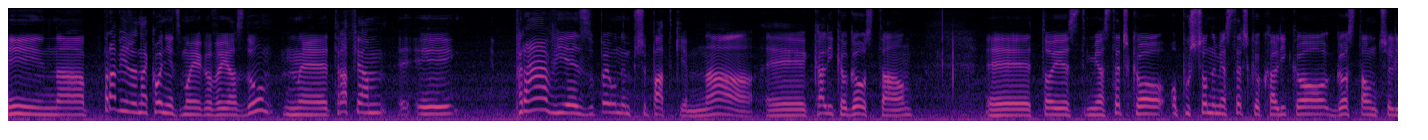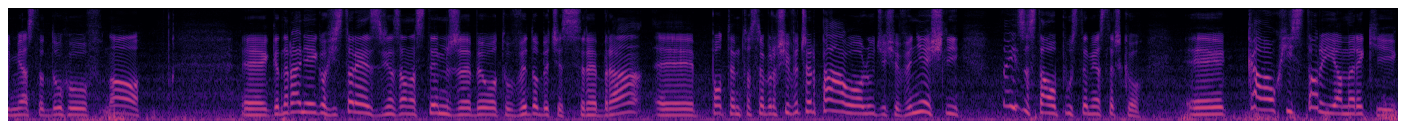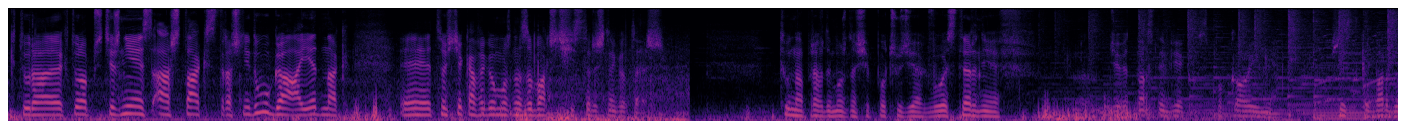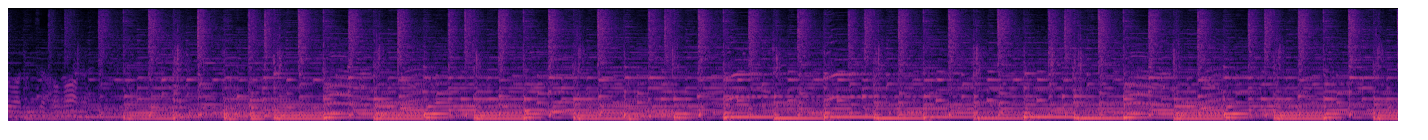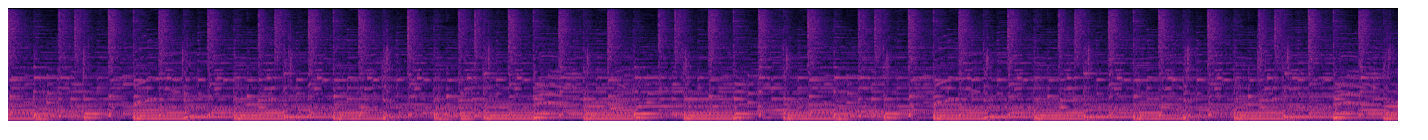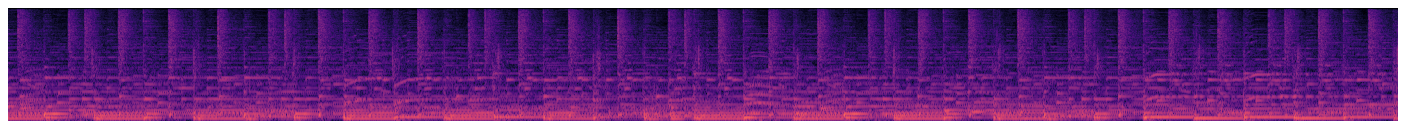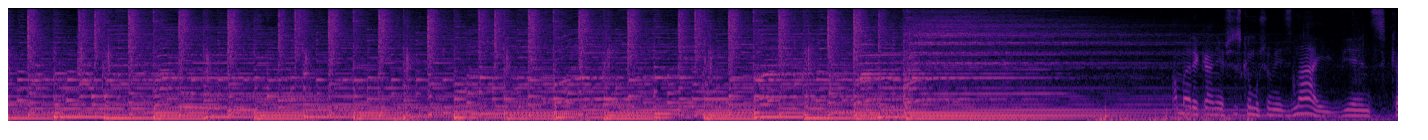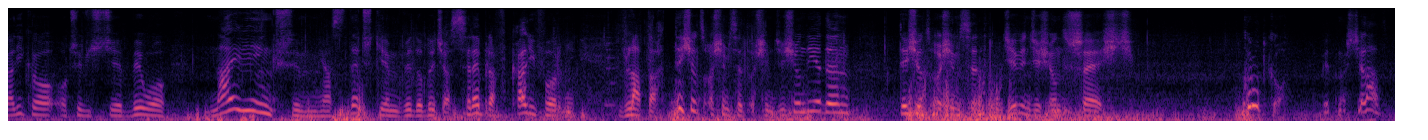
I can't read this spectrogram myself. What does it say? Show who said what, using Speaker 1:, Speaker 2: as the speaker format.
Speaker 1: I na prawie że na koniec mojego wyjazdu e, trafiam e, prawie zupełnym przypadkiem na e, Calico Ghost Town. E, To jest miasteczko, opuszczone miasteczko Calico Ghost Town, czyli miasto duchów. No, e, generalnie jego historia jest związana z tym, że było tu wydobycie srebra. e, Potem to srebro się wyczerpało, ludzie się wynieśli, no i zostało puste miasteczko. E, Kawał historii Ameryki, która, która przecież nie jest aż tak strasznie długa, a jednak e, coś ciekawego można zobaczyć historycznego też. Tu naprawdę można się poczuć jak w westernie w XIX wieku, spokojnie. Wszystko bardzo ładnie zachowane. Amerykanie wszystko muszą mieć naj, więc Calico oczywiście było największym miasteczkiem wydobycia srebra w Kalifornii w latach 1881-1896. Krótko, 15 lat.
